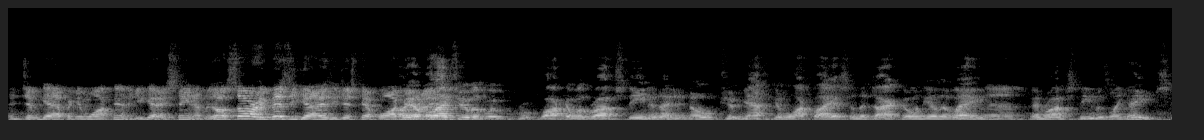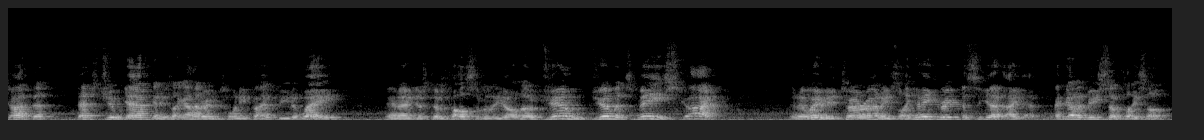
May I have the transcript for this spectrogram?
And Jim Gaffigan walked in, and you guys seen him. Oh, sorry, busy guys. He just kept walking. Oh yeah, well actually, was we're walking with Rob Steen, and I didn't know Jim Gaffigan walked by us in the dark going the other way. Yeah. And Rob Steen was like, "Hey, Scott, that that's Jim Gaffigan. He's like 125 feet away." And I just impulsively yelled out, "Jim, Jim, it's me, Scott." And I waited. He turned around. He's like, "Hey, great to see you. I I, I got to be someplace. I'll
